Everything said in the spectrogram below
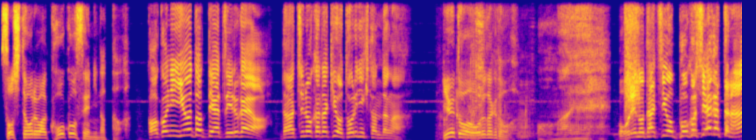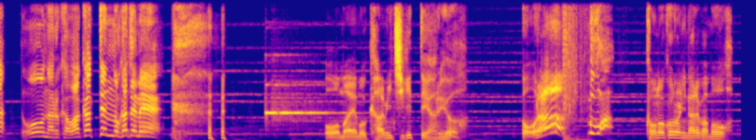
そして俺は高校生になった。ここにユートってやついるかよ。ダチの敵を取りに来たんだが。優斗は俺だけど。お前俺のダチをボコしやがったな。どうなるか分かってんのかてめえ。お前も噛みちぎってやるよ。おら！この頃になればもう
